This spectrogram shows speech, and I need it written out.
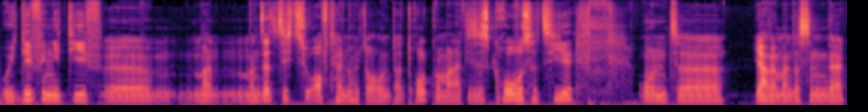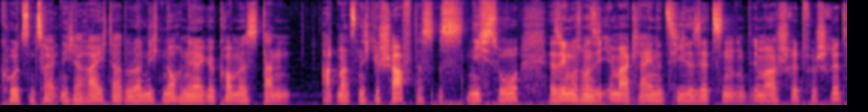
wo ich definitiv, äh, man, man setzt sich zu oft halt auch unter Druck, weil man hat dieses große Ziel und äh, ja, wenn man das in der kurzen Zeit nicht erreicht hat oder nicht noch näher gekommen ist, dann hat man es nicht geschafft. Das ist nicht so. Deswegen muss man sich immer kleine Ziele setzen und immer Schritt für Schritt.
